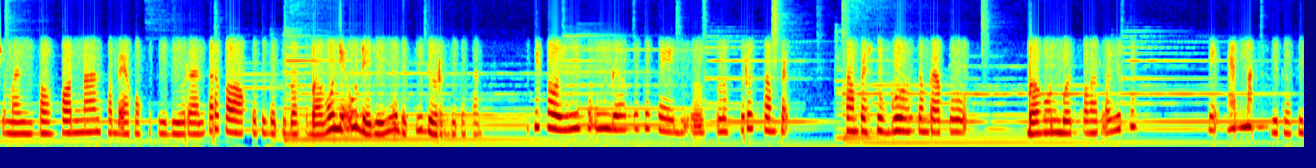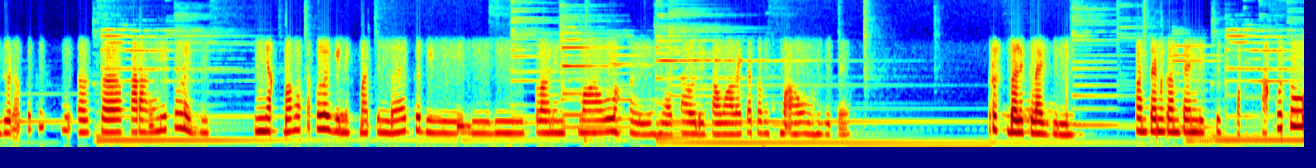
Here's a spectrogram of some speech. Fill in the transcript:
cuman teleponan sampai aku ketiduran. Ntar kalau aku tiba-tiba kebangun ya udah dia udah tidur gitu kan. Tapi kalau ini tuh enggak aku tuh kayak dielus-elus terus sampai sampai subuh sampai aku bangun buat sholat lagi tuh kayak enak gitu tidur aku tuh. Uh, sekarang ini tuh lagi minyak banget aku lagi nikmatin banget tuh di di di pelonin sama Allah kali ya nggak tahu di sama malaikat atau sama Allah gitu ya terus balik lagi nih konten-konten di TikTok. Aku tuh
